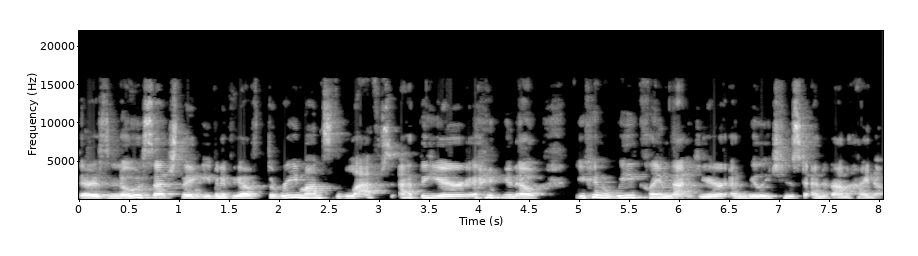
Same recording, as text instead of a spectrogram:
There is no such thing, even if you have three months left at the year, you know, you can reclaim that year and really choose to end it on a high note.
